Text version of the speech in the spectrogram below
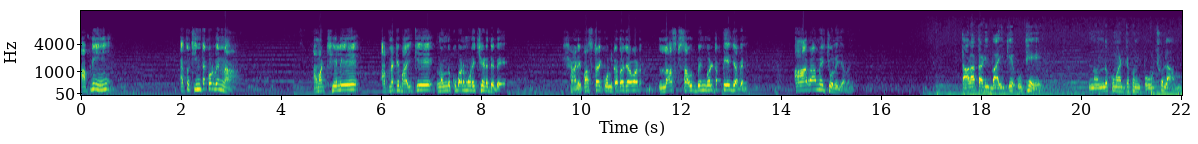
আপনি এত চিন্তা করবেন না। আমার ছেলে আপনাকে বাইকে নন্দকুমার মোড়ে ছেড়ে দেবে। সাড়ে পাঁচটায় কলকাতা যাওয়ার লাস্ট সাউথ বেঙ্গলটা পেয়ে যাবেন। আরামে চলে যাবেন। তাড়াতাড়ি বাইকে উঠে নন্দকুমার যখন পৌঁছলাম,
